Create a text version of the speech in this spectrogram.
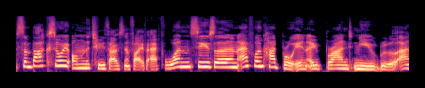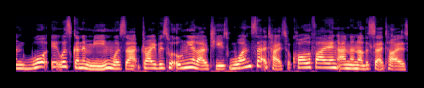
some backstory on the 2005 F1 season F1 had brought in a brand new rule, and what it was going to mean was that drivers were only allowed to use one set of tyres for qualifying and another set of tyres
